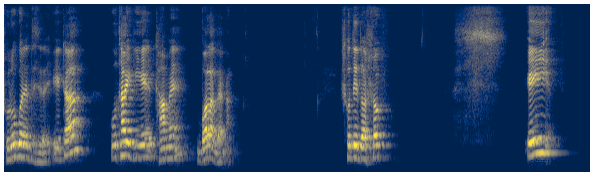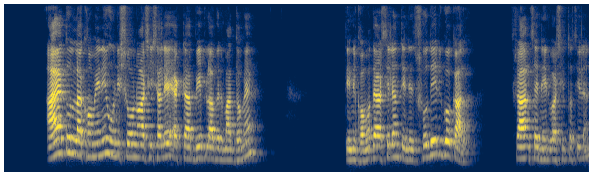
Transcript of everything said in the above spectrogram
শুরু করে দিয়েছে, এটা কোথায় গিয়ে থামে বলা যায় না। সুদী দর্শক, এই আয়াতুল্লাহ খমেনি উনিশশো উনআশি সালে একটা বিপ্লবের মাধ্যমে তিনি ক্ষমতায় আসছিলেন, তিনি সুদীর্ঘকাল ফ্রান্সে নির্বাসিত ছিলেন।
